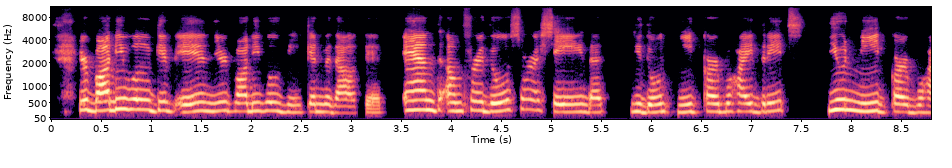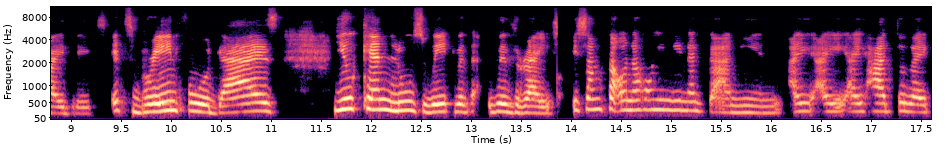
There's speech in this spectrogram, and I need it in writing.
Your body will give in. Your body will weaken without it. And um, for those who are saying that you don't need carbohydrates, you need carbohydrates. It's brain food, guys. You can lose weight with with rice. Isang taon akong hindi nagkanin. I I I had to like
